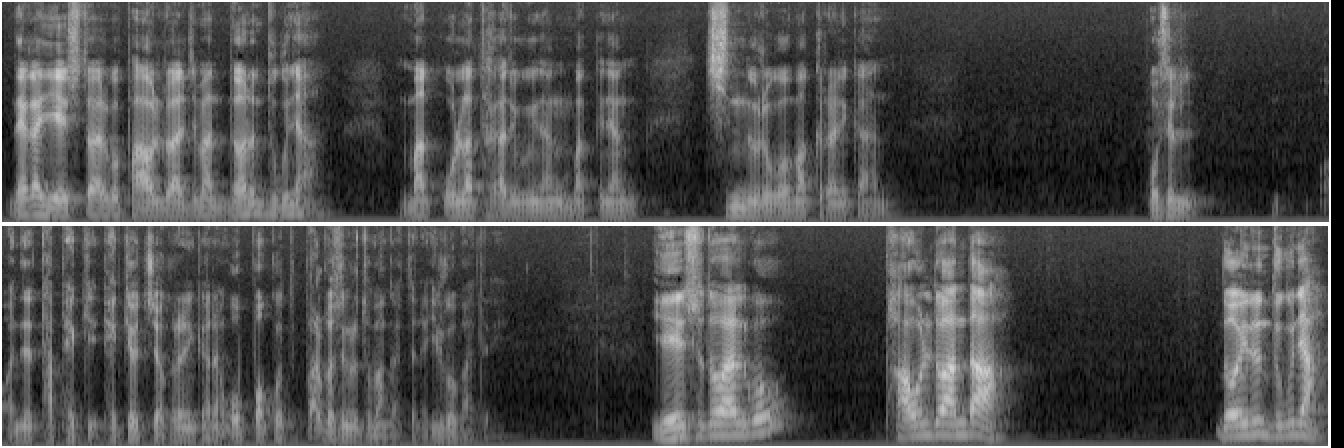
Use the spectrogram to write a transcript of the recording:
내가 예수도 알고 바울도 알지만 너는 누구냐? 막 올라타 가지고 그냥 막 그냥 진 누르고 막 그러니까 옷을 언제 다 벗기, 벗겼 죠. 그러니까 옷 벗고 빨간색으로 도망갔잖아요. 일곱 아들이. 예수도 알고 바울도 안다. 너희는 누구냐?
